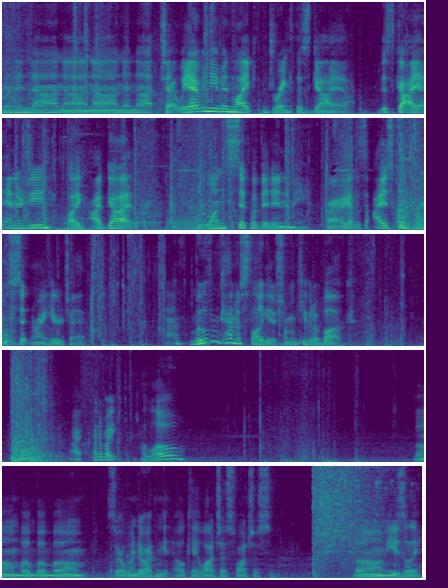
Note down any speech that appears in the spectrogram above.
Na na na na na na. Chat, we haven't even, like, drank this Gaia. This Gaia energy, like, I've got one sip of it into me. Alright, I got this ice cold drink sitting right here, chat. I'm moving kind of sluggish. I'm gonna keep it a buck. Alright, how do I... Hello? Boom, boom, boom, boom. Is there a window I can get? Okay, watch us, watch us. Boom, easily.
